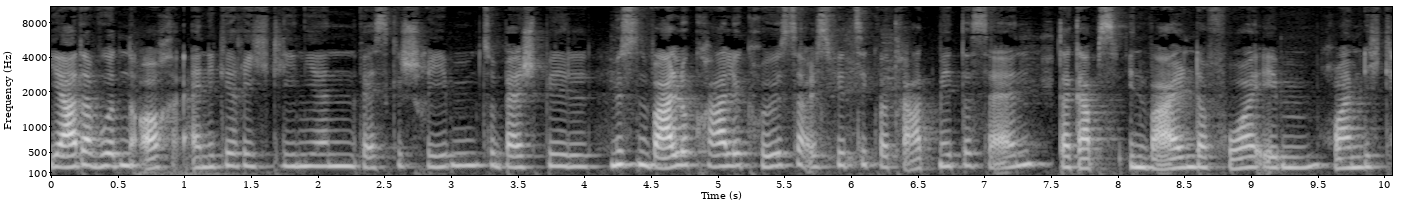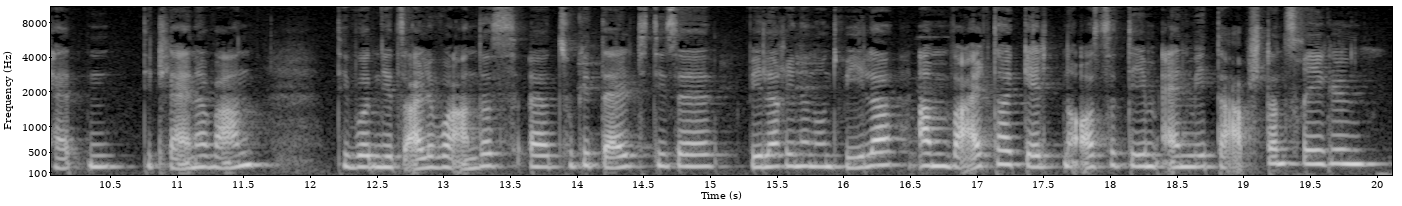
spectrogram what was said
Ja, da wurden auch einige Richtlinien festgeschrieben. Zum Beispiel müssen Wahllokale größer als 40 Quadratmeter sein. Da gab es in Wahlen davor eben Räumlichkeiten, die kleiner waren. Die wurden jetzt alle woanders äh, zugeteilt, diese Wählerinnen und Wähler. Am Wahltag gelten außerdem ein Meter Abstandsregeln.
